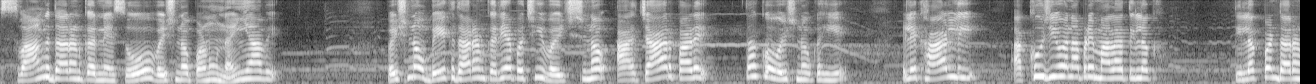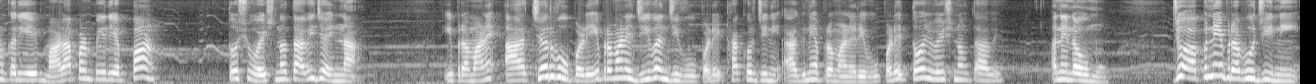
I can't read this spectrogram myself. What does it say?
સ્વાંગ ધારણ કરને સો વૈષ્ણવપણું નહીં આવે. વૈષ્ણવ બેખ ધારણ કર્યા પછી વૈષ્ણવ આચાર પાડે તકો વૈષ્ણવ કહીએ. એટલે ખાલી આખું જીવન આપણે માલા તિલક. તિલક પણ ધારણ કરીએ, માળા પણ પહેરીએ, પણ તો શું વૈષ્ણવતા આવી જાય? ના. એ પ્રમાણે આચરવું પડે, એ પ્રમાણે જીવન જીવવું પડે. ઠાકોરજીની આજ્ઞા પ્રમાણે રહેવું પડે, તો જ વૈષ્ણવતા આવે. અને નવમું. જો અપને પ્રભુજીની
